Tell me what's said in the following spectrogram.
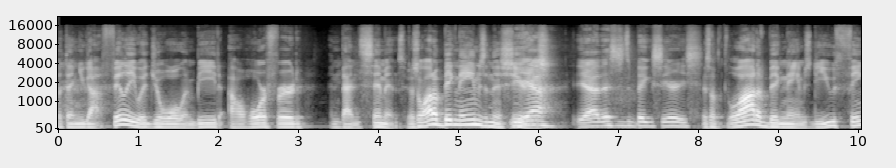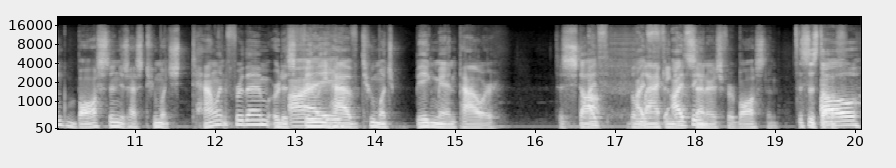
But then you got Philly with Joel Embiid, Al Horford, and Ben Simmons. There's a lot of big names in this series. Yeah. Yeah, this is a big series. There's a lot of big names. Do you think Boston just has too much talent for them, or does Philly have too much big man power to stop th- the I th- lacking I of think- centers for Boston? This is tough. Oh,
